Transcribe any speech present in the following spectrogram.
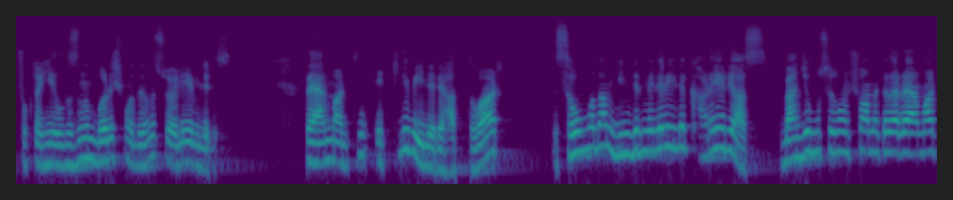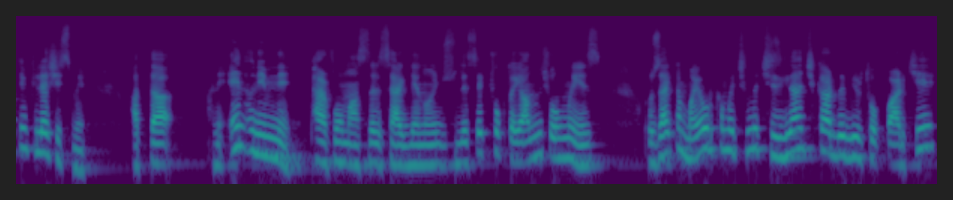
çok da yıldızının barışmadığını söyleyebiliriz. Real Madrid'in etkili bir ileri hattı var. Savunmadan bindirmeleriyle Carreras. Bence bu sezon şu ana kadar Real Madrid'in flash ismi. Hatta hani en önemli performansları sergileyen oyuncusu desek çok da yanlış olmayız. Özellikle Mallorca maçında çizgiden çıkardığı bir top var ki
